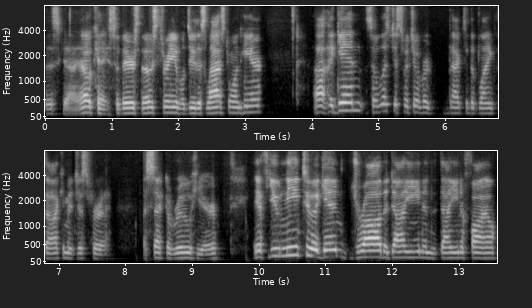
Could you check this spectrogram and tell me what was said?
This guy. Okay, so there's those three. We'll do this last one here. Uh, again, so let's just switch over back to the blank document just for a, sec. a second here. If you need to, again, draw the diene and the dienophile.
